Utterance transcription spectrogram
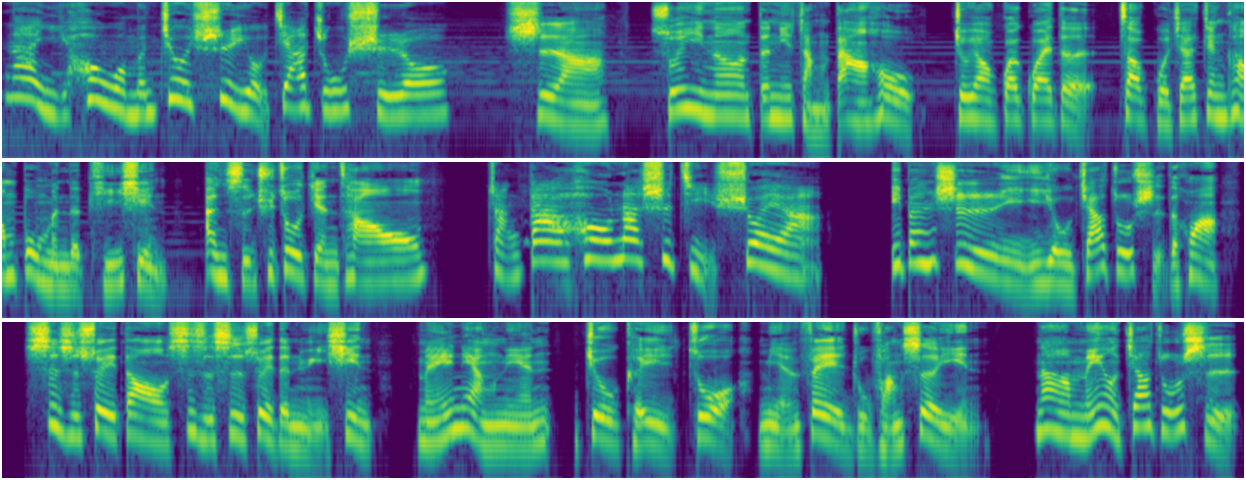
那以后我们就是有家族史哦。是啊，所以呢，等你长大后，就要乖乖的照国家健康部门的提醒，按时去做检查哦。长大后那是几岁啊？一般是有家族史的话，四十岁到四十四岁的女性，每两年就可以做免费乳房摄影。那没有家族史，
